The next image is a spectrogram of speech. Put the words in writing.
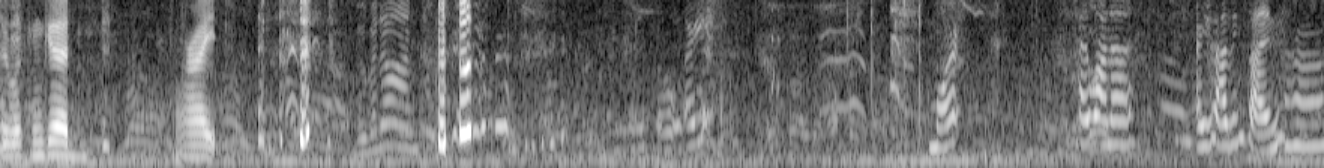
They're looking good. All right. Moving on. Are you? More? Hi, Lana. Are you having fun? Uh-huh.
